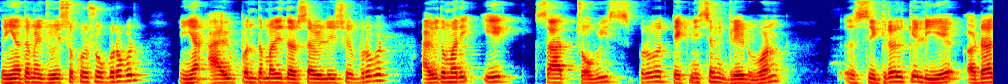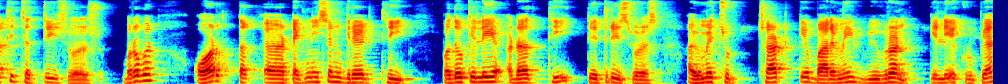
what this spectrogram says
તો અહીંયા તમે જોઈ શકો છો બરાબર અહીંયા આયુ પણ તમારી દર્શાવેલી છે બરાબર આયુ તમારી એક સાત ચોવીસ બરાબર ટેકનિશિયન ગ્રેડ વન सिग्रल के लिए अठारह થી छत्तीस वर्ष बराबर और टेक्नीशियन ग्रेड थ्री पदों के लिए अठारह થી तैंतीस वर्ष आयु में छूटछाट के बारे में विवरण के लिए कृपया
